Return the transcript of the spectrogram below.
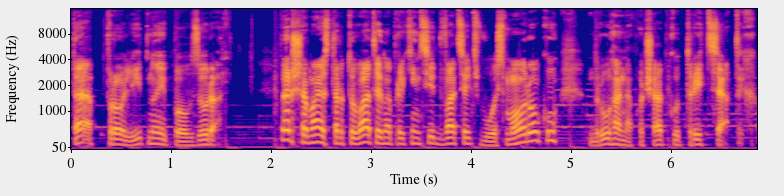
та пролітної повз. Перша має стартувати наприкінці 28-го року, друга на початку 30-х.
